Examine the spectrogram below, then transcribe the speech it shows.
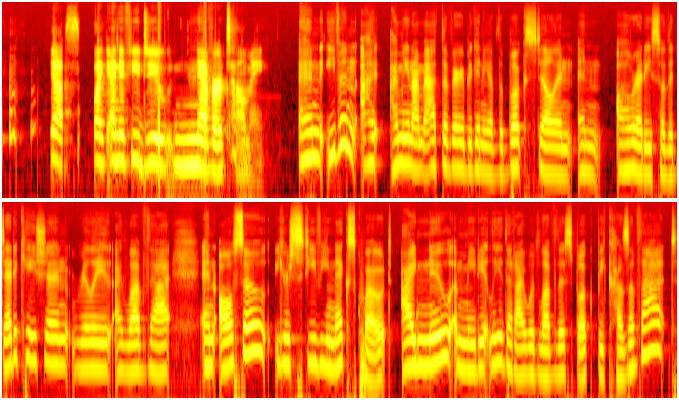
yes. Like, and if you do, never tell me. And even I, I mean, I'm at the very beginning of the book still, and and already. So the dedication, really, I love that. And also your Stevie Nicks quote. I knew immediately that I would love this book because of that.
